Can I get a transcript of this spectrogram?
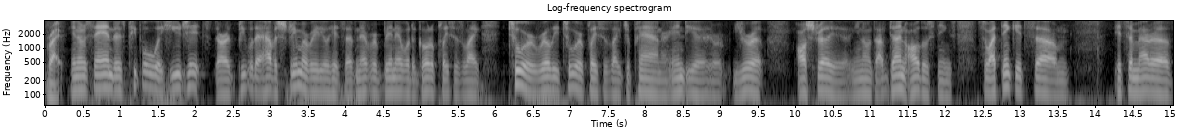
Right. You know what I'm saying? There's people with huge hits. There are people that have a stream of radio hits that have never been able to go to places like tour, really tour places like Japan or India or Europe, Australia. You know, I've done all those things. So I think it's um it's a matter of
